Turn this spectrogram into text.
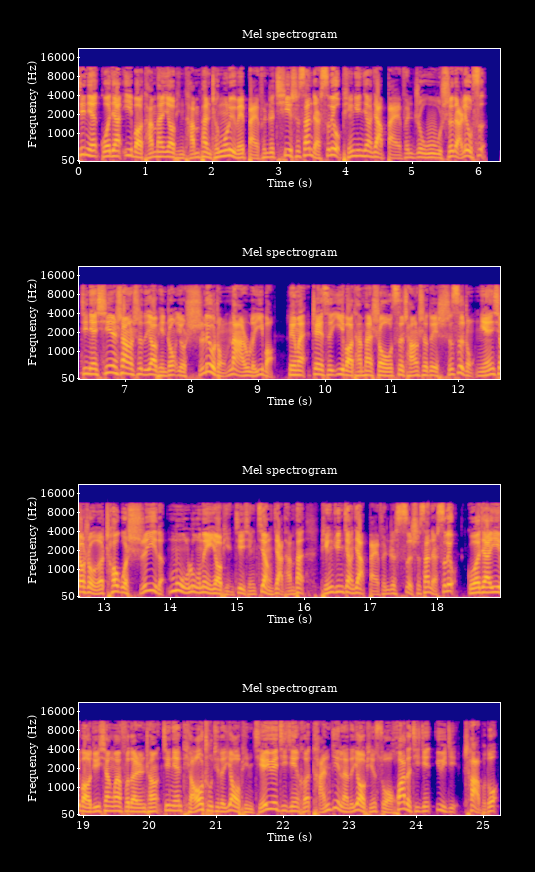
今年国家医保谈判药品谈判成功率为百分之七十三点四六，平均降价百分之五十点六四。今年新上市的药品中有十六种纳入了医保。另外，这次医保谈判首次尝试对十四种年销售额超过十亿的目录内药品进行降价谈判，平均降价百分之四十三点四六。国家医保局相关负责人称，今年调出去的药品节约基金和谈进来的药品所花的基金预计差不多。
